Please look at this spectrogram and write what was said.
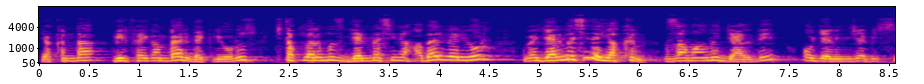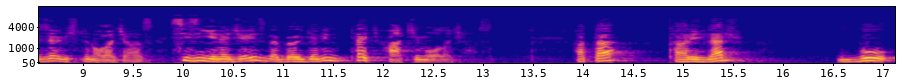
yakında bir peygamber bekliyoruz. Kitaplarımız gelmesini haber veriyor ve gelmesi de yakın. Zamanı geldi. O gelince biz size üstün olacağız. Sizi yeneceğiz ve bölgenin tek hakimi olacağız. Hatta tarihler bu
